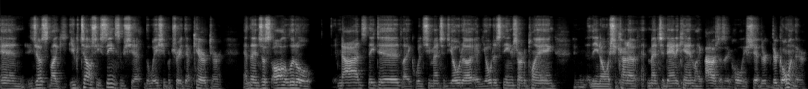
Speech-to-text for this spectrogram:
And just like you could tell she's seen some shit, the way she portrayed that character. And then just all the little nods they did, like when she mentioned Yoda and Yoda's theme started playing. And you know, when she kind of mentioned Anakin, like I was just like, holy shit, they're they're going there.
